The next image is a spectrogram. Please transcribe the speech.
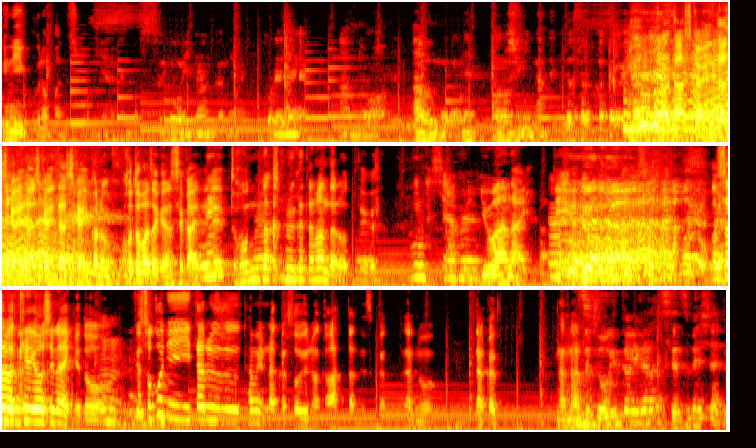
ユニークな感じしますいやでもすごいなんかね、これね、あの、会うのがね、楽しみになってくださる方がいまる。あ確かに確かに 確かに確かにこの言葉だけの世界でねね。どんな髪型なんだろうっていう、みん。な調べる。言わない それは形容しないけど、うん。でそこに至るためになんかそういうなんかあったんですか？あのなんかななんで？どういう髪型か説明しないと。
